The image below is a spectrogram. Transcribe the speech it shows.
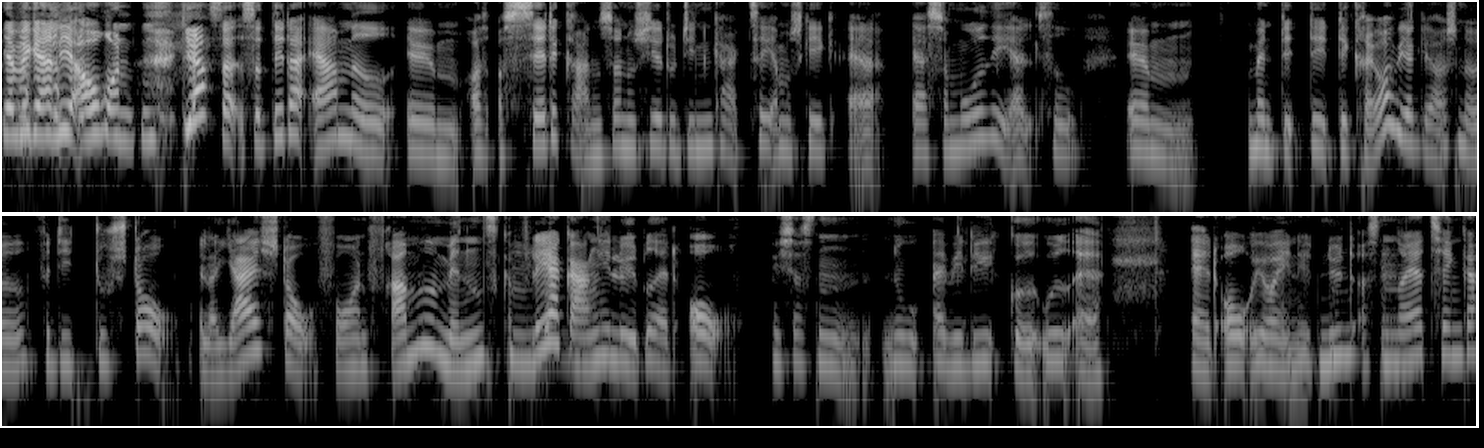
Jeg vil gerne lige afrunde den. Ja. Så, så det der er med øhm, at, at sætte grænser, nu siger du, at dine karakterer måske ikke er, er så modige altid, øhm, men det, det, det kræver virkelig også noget, fordi du står, eller jeg står foran fremmede mennesker mm. flere gange i løbet af et år, hvis jeg sådan, nu er vi lige gået ud af, af et år jo i et nyt, og sådan, når jeg tænker,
